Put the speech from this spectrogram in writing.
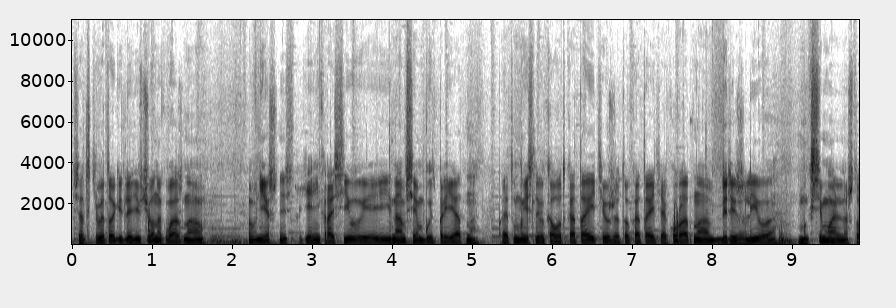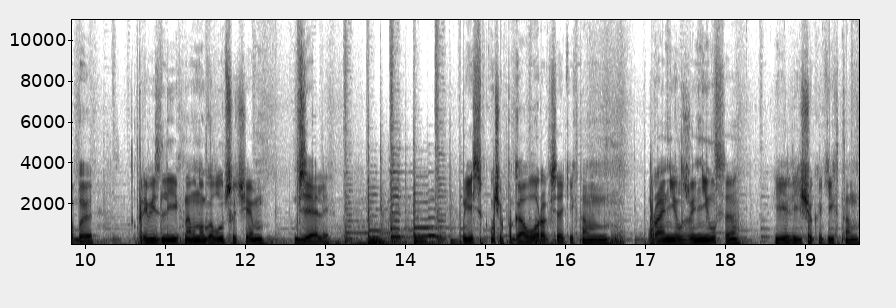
все-таки в итоге для девчонок важно внешность, какие они красивые, и нам всем будет приятно. Поэтому если вы кого-то катаете уже, то катайте аккуратно, бережливо, максимально, чтобы привезли их намного лучше, чем взяли. Есть куча поговорок всяких, там, уронил, женился, или еще каких там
